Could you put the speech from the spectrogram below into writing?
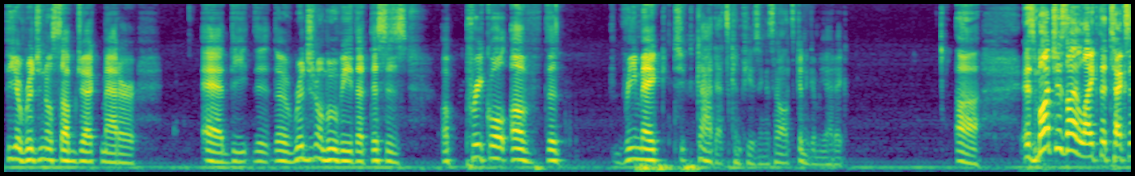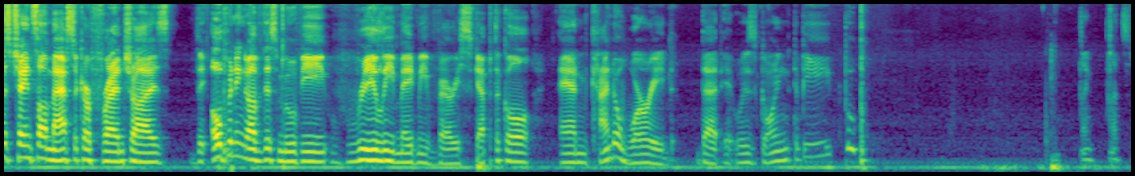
the original subject matter and the, the, the original movie that this is a prequel of the remake to God, that's confusing as hell. It's gonna give me a headache. Uh as much as I like the Texas Chainsaw Massacre franchise, the opening of this movie really made me very skeptical and kind of worried that it was going to be poop. Like that's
